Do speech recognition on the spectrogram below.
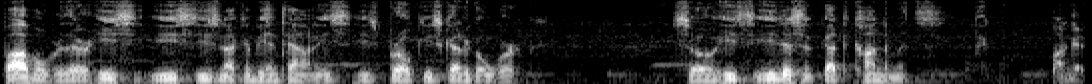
Bob over there, he's, he's, he's not going to be in town. He's, he's broke. He's got to go work. So he's, he doesn't got the condiments bucket,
